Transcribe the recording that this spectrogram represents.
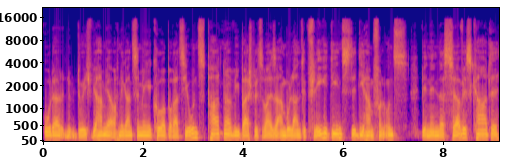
oder durch, wir haben ja auch eine ganze Menge Kooperationspartner, wie beispielsweise ambulante Pflegedienste, die haben von uns, wir nennen das Servicekarte,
